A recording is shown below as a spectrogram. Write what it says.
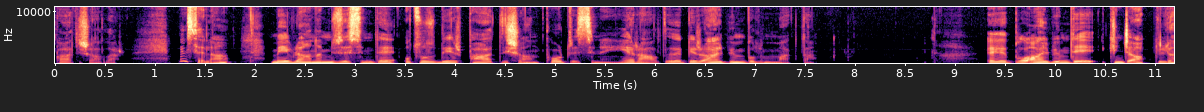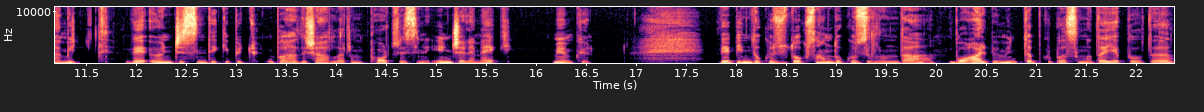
padişahlar. Mesela Mevlana Müzesi'nde 31 padişahın portresinin yer aldığı bir albüm bulunmakta. E, bu albümde 2. Abdülhamit ve öncesindeki bütün padişahların portresini incelemek mümkün. Ve 1999 yılında bu albümün tıpkı basımı da yapıldı.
